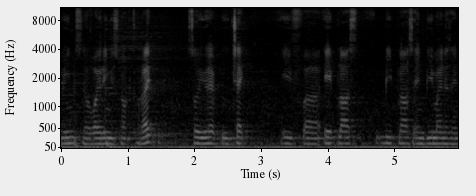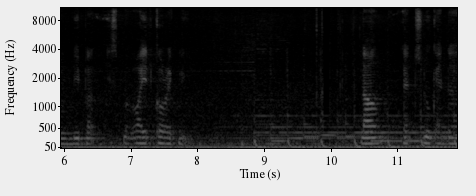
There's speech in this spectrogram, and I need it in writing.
means the wiring is not correct. So you have to check if uh, A plus B plus and B minus and B plus is wired correctly. Now let's look at the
